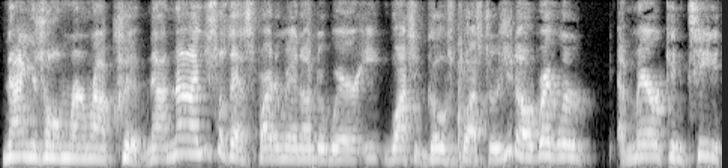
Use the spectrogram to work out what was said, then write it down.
Nine years old, I'm running around crib. Now, nine, you supposed to have Spider-Man underwear, eat, watching Ghostbusters, you know, regular American teen,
